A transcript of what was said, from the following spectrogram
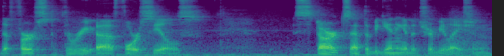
the first three uh, four seals starts at the beginning of the tribulation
